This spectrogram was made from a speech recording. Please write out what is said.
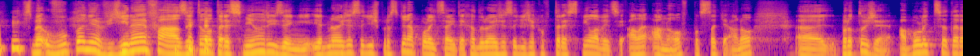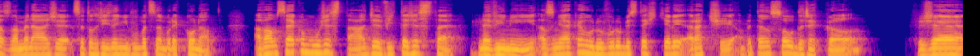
jsme v úplně v jiné fázi toho trestního řízení. Jedno je, že sedíš prostě na policajtech a druhé je, že sedíš jako v trestní lavici, ale ano, v podstatě ano, e, protože abolice teda znamená, že se to řízení vůbec nebude konat. A vám se jako může stát, že víte, že jste nevinný a z nějakého důvodu byste chtěli radši, aby ten soud řekl, že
